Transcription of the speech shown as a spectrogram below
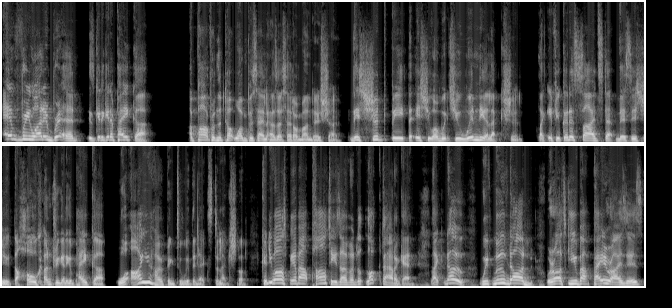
everyone in Britain is going to get a pay cut, apart from the top 1%, as I said on Monday's show. This should be the issue on which you win the election. Like, if you're going to sidestep this issue, the whole country getting a pay cut, what are you hoping to win the next election on? Can you ask me about parties over lockdown again? Like, no, we've moved on. We're asking you about pay rises,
